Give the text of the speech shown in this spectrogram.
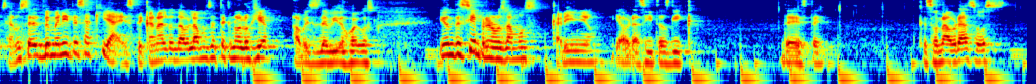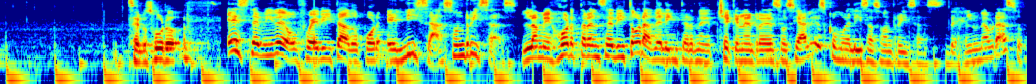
Sean ustedes bienvenidos aquí a este canal donde hablamos de tecnología, a veces de videojuegos y donde siempre nos damos cariño y abracitos geek de este, que son abrazos. Se los juro. Este video fue editado por Elisa Sonrisas, la mejor transeditora del Internet. Chequen en redes sociales como Elisa Sonrisas. Déjenle un abrazo.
